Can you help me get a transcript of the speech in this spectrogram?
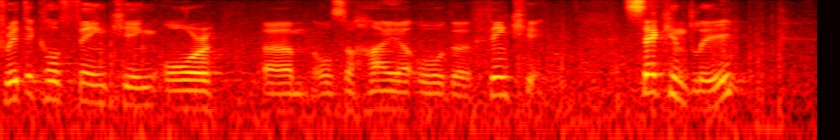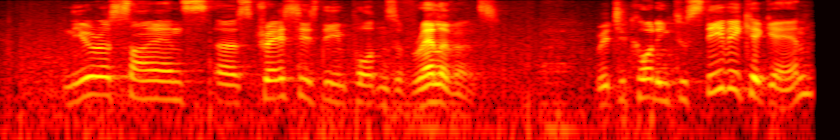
critical thinking or um, also higher order thinking. Secondly, neuroscience uh, stresses the importance of relevance, which according to Stevick again,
